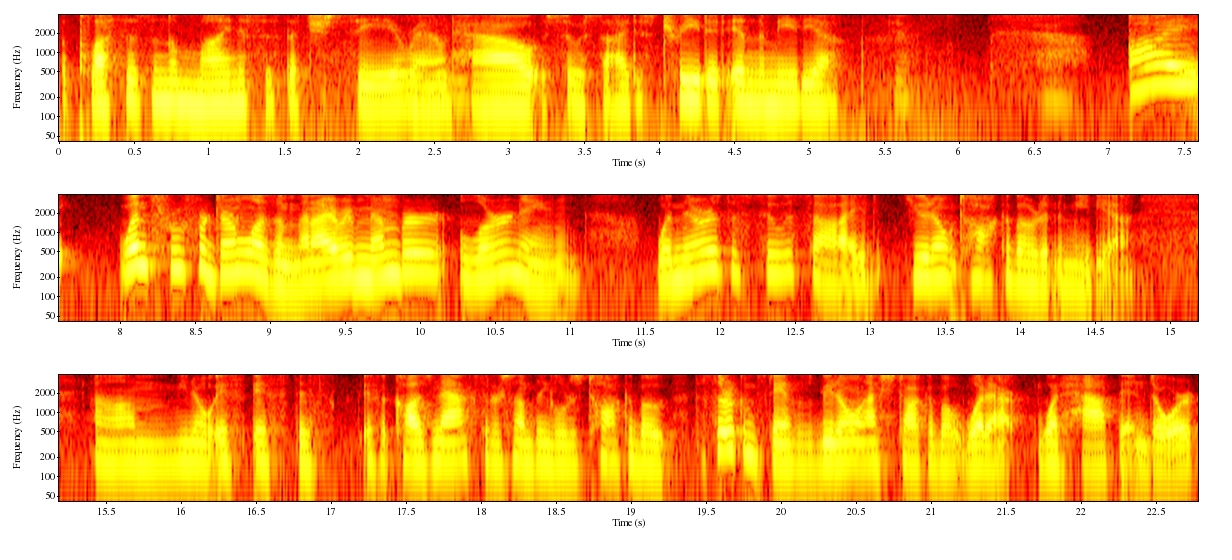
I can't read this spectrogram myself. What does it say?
the pluses and the minuses that you see around mm-hmm. how suicide is treated in the media. Yeah. I went through for journalism and I remember learning when there is a suicide, you don't talk about it in the media um, you know, if, if this if it caused an accident or something, we'll just talk about the circumstances, We don't actually talk about what what happened or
